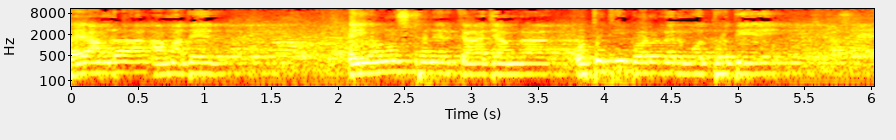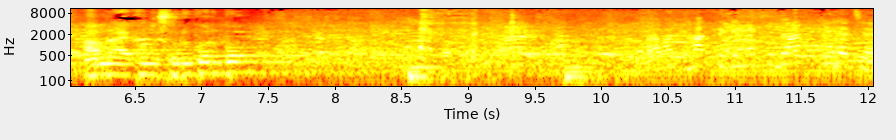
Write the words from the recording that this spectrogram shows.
তাই আমরা আমাদের এই অনুষ্ঠানের কাজ আমরা অতিথি বরণের মধ্য দিয়ে আমরা এখন শুরু করব। আমার হাত থেকে ঠিক আছে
